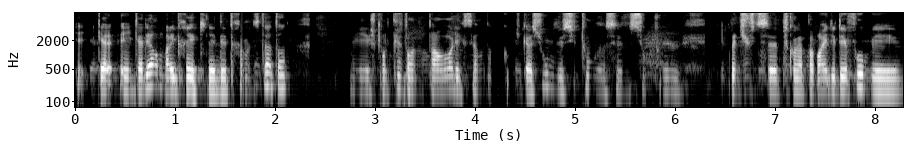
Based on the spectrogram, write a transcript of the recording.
est, galère, malgré qu'il ait des très bonnes stats. Hein. Mais je parle plus dans la parole, etc., dans la communication, mais surtout, euh, c'est surtout juste parce qu'on n'a pas parlé des défauts, mais,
